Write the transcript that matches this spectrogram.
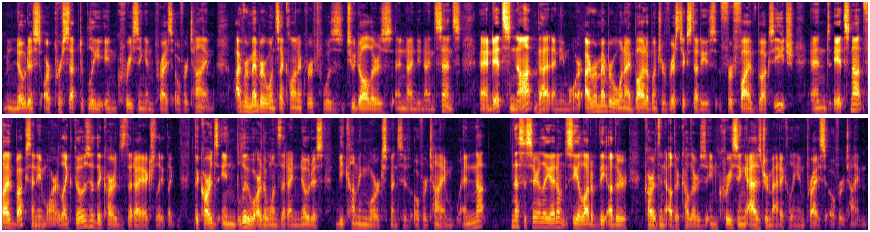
noticed are perceptibly increasing in price over time. I remember when Cyclonic Rift was $2.99, and it's not that anymore. I remember when I bought a bunch of Rhystic studies for five bucks each, and it's not five bucks anymore. Like, those are the cards that I actually like. The cards in blue are the ones that I notice becoming more expensive over time, and not necessarily. I don't see a lot of the other cards in other colors increasing as dramatically in price over time.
